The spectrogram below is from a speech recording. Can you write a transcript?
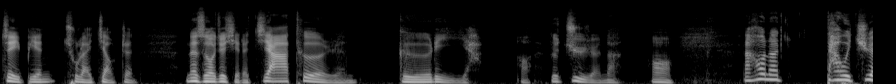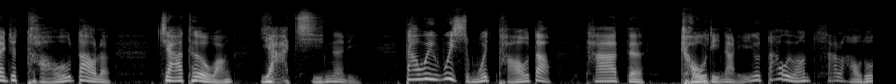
这边出来叫阵。那时候就写了加特人歌利亚，啊，就巨人呐，哦。然后呢，大卫居然就逃到了加特王亚吉那里。大卫为什么会逃到他的仇敌那里？因为大卫王杀了好多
